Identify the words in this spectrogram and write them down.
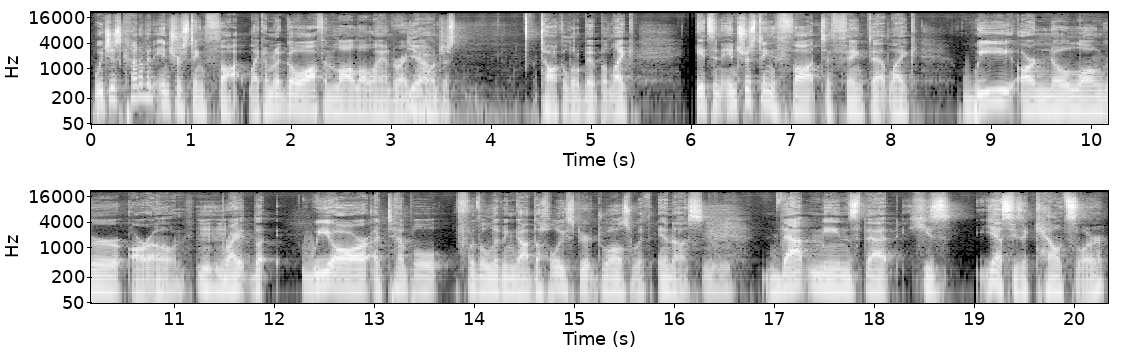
which is kind of an interesting thought. Like I'm going to go off in la la land right Yeah. now and just talk a little bit, but like it's an interesting thought to think that like we are no longer our own, mm-hmm. right? The we are a temple for the living God. The Holy Spirit dwells within us. That means that he's yes, he's a counselor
